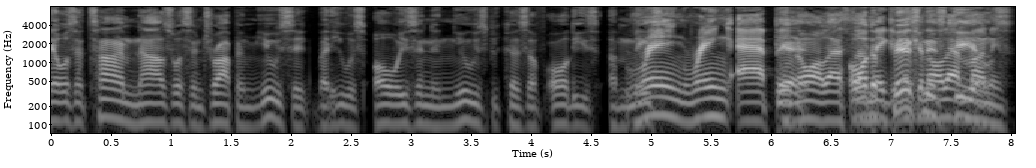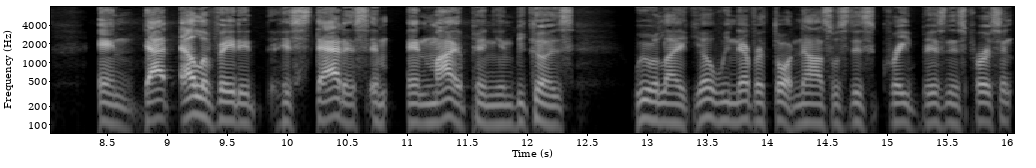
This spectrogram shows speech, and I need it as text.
there was a time Nas wasn't dropping music, but he was always in the news because of all these amazing Ring, Ring app, and Yeah, all that stuff, all the making, business making all that deals. money. And that elevated his status, in, in my opinion, because we were like, yo, we never thought Nas was this great business person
